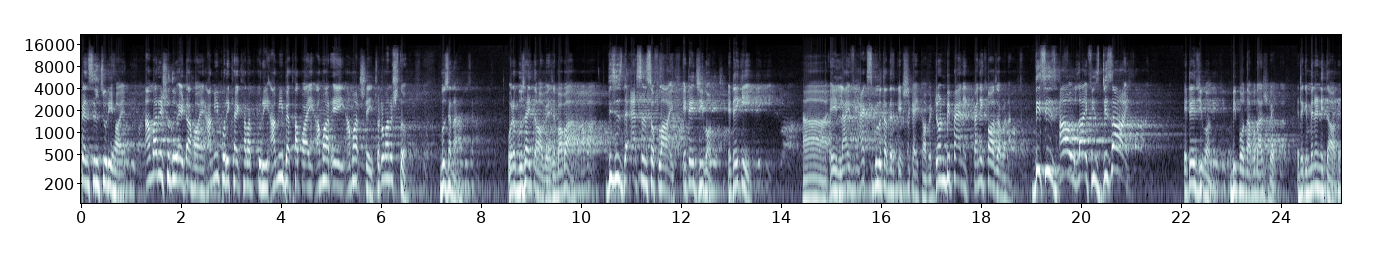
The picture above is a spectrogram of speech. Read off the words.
পেন্সিল চুরি হয়, আমারই শুধু এটা হয়, আমি পরীক্ষায় খারাপ করি, আমি ব্যথা পাই, আমার এই, আমার সেই। ছোট মানুষ তো, বুঝে না? ওরা বুঝাইতে হবে যে, বাবা this is the essence of life এটাই জীবন। এটাই কি? হ্যাঁ এই লাইফ হ্যাক্সগুলো তাদেরকে শেখাইতে হবে। ডোন্ট বি প্যানিক প্যানিক হওয়া যাবে না। This is how life is design এটাই জীবন, বিপদ, আপদ আসবে। এটাকে মেনে নিতে হবে।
